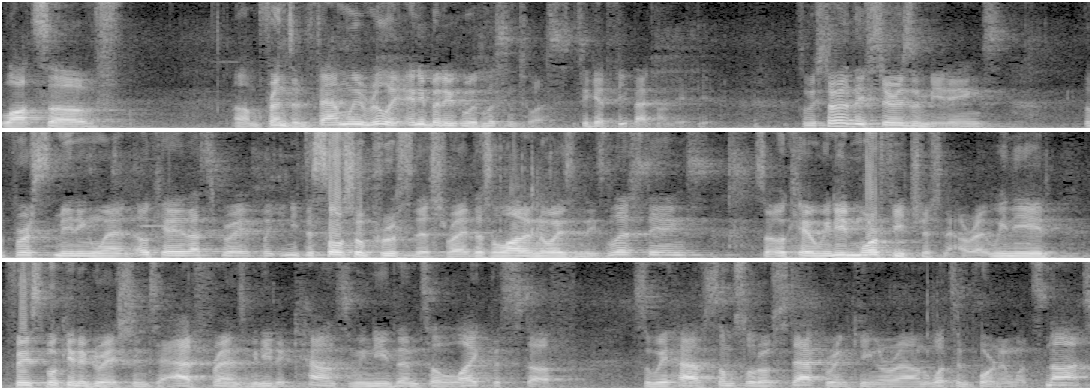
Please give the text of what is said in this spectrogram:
lots of um, friends and family, really anybody who would listen to us to get feedback on the idea. So we started these series of meetings. The first meeting went, okay, that's great, but you need to social proof this, right? There's a lot of noise in these listings. So, okay, we need more features now, right? We need Facebook integration to add friends. We need accounts, we need them to like the stuff. So we have some sort of stack ranking around what's important and what's not.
